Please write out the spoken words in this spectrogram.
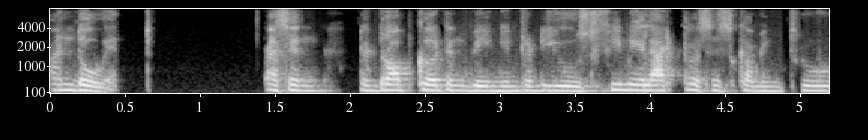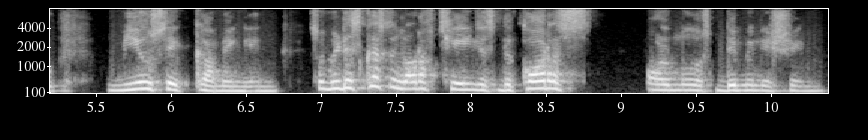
underwent, as in the drop curtain being introduced, female actresses coming through, music coming in. So we discussed a lot of changes, the chorus almost diminishing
